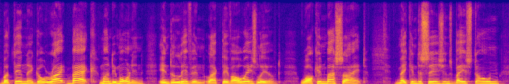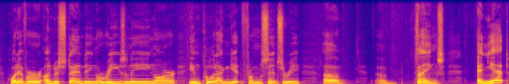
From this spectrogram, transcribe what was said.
but then they go right back Monday morning into living like they've always lived, walking by sight, making decisions based on whatever understanding or reasoning or input I can get from sensory uh, uh, things. And yet,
